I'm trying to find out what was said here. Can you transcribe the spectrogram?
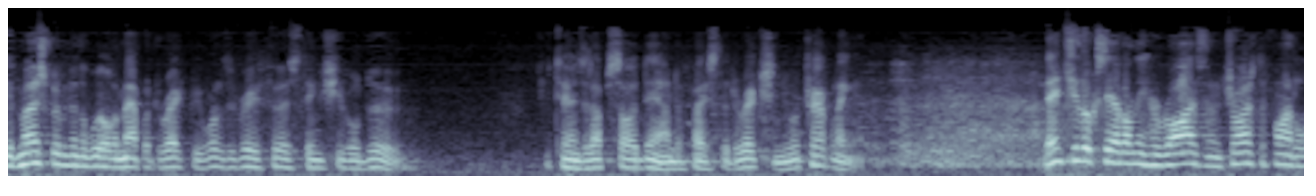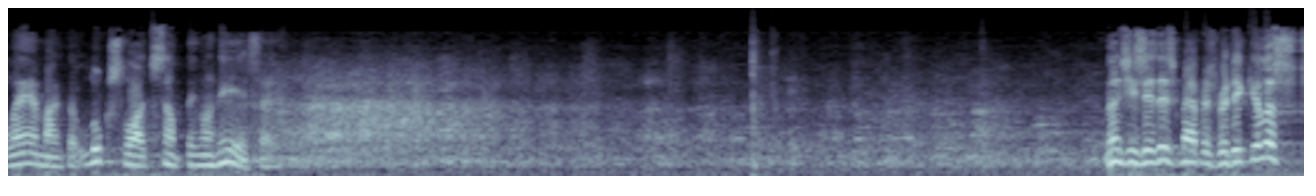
Give most women in the world a map or directory, what is the very first thing she will do? She turns it upside down to face the direction you're travelling in. then she looks out on the horizon and tries to find a landmark that looks like something on here. Then she says, this map is ridiculous.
